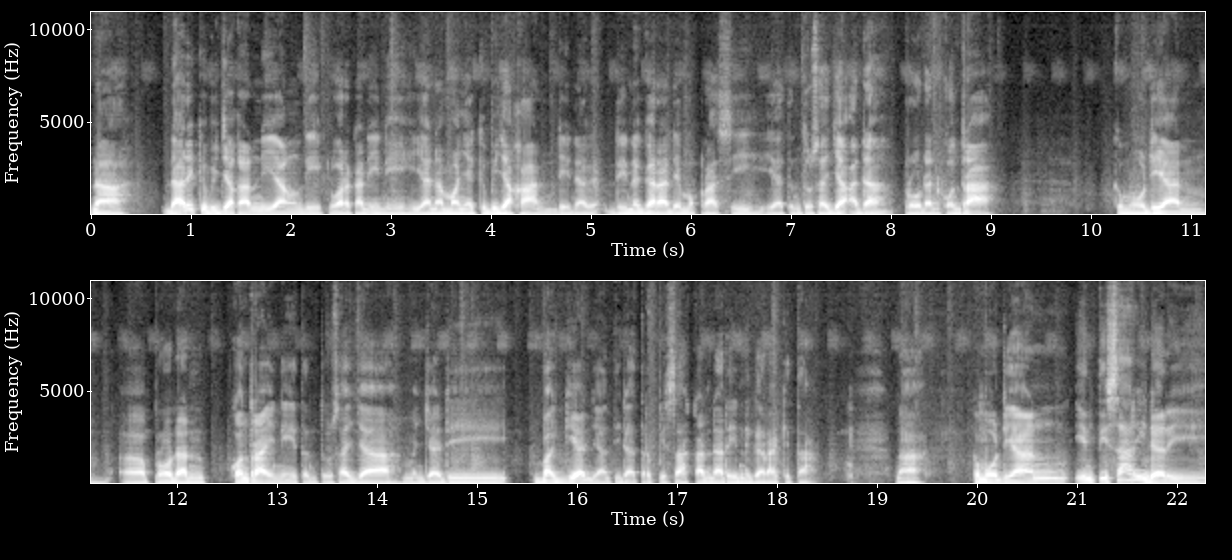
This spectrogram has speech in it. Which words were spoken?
Nah, dari kebijakan yang dikeluarkan ini, ya namanya kebijakan di, di negara demokrasi, ya tentu saja ada pro dan kontra. Kemudian eh, pro dan Kontra ini tentu saja menjadi bagian yang tidak terpisahkan dari negara kita. Nah, kemudian intisari dari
